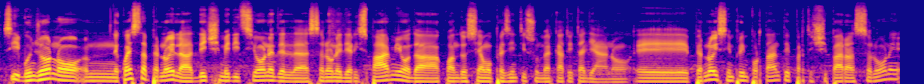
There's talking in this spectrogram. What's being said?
Sì, buongiorno. Mm, questa per noi è la decima edizione del Salone del Risparmio da quando siamo presenti sul mercato italiano. E per noi è sempre importante partecipare al Salone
